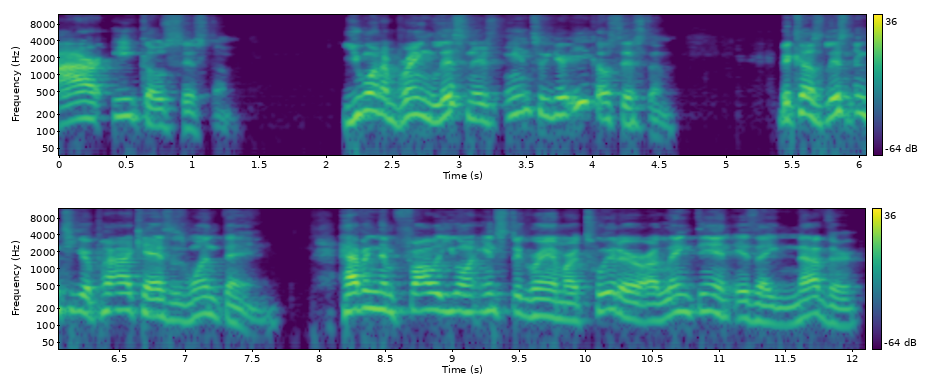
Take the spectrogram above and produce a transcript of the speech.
our ecosystem. You want to bring listeners into your ecosystem because listening to your podcast is one thing Having them follow you on Instagram or Twitter or LinkedIn is another.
